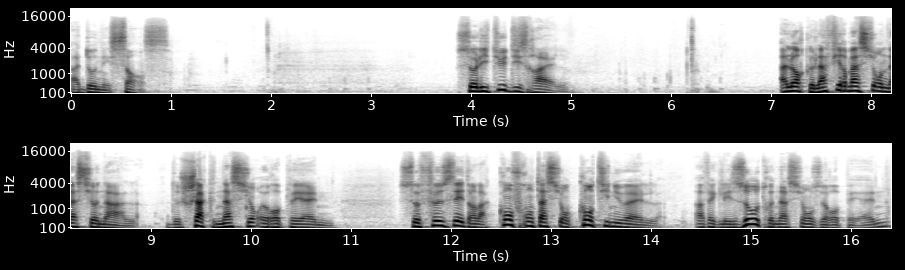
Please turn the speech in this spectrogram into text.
à donner sens. Solitude d'Israël. Alors que l'affirmation nationale de chaque nation européenne se faisait dans la confrontation continuelle avec les autres nations européennes,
